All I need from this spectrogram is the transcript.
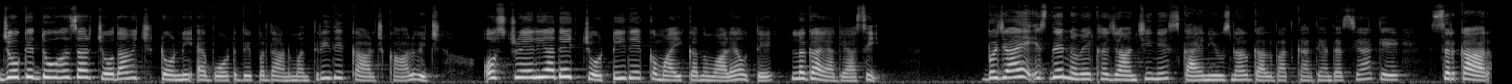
ਜੋ ਕਿ 2014 ਵਿੱਚ ਟੋਨੀ ਐਬੋਟ ਦੇ ਪ੍ਰਧਾਨ ਮੰਤਰੀ ਦੇ ਕਾਰਜਕਾਲ ਵਿੱਚ ਆਸਟ੍ਰੇਲੀਆ ਦੇ ਚੋਟੀ ਦੇ ਕਮਾਈ ਕਰਨ ਵਾਲਿਆਂ ਉੱਤੇ ਲਗਾਇਆ ਗਿਆ ਸੀ ਬਜਾਏ ਇਸ ਦੇ ਨਵੇਂ ਖਜ਼ਾਨਚੀ ਨੇ ਸਕਾਈ ਨਿਊਜ਼ ਨਾਲ ਗੱਲਬਾਤ ਕਰਦਿਆਂ ਦੱਸਿਆ ਕਿ ਸਰਕਾਰ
